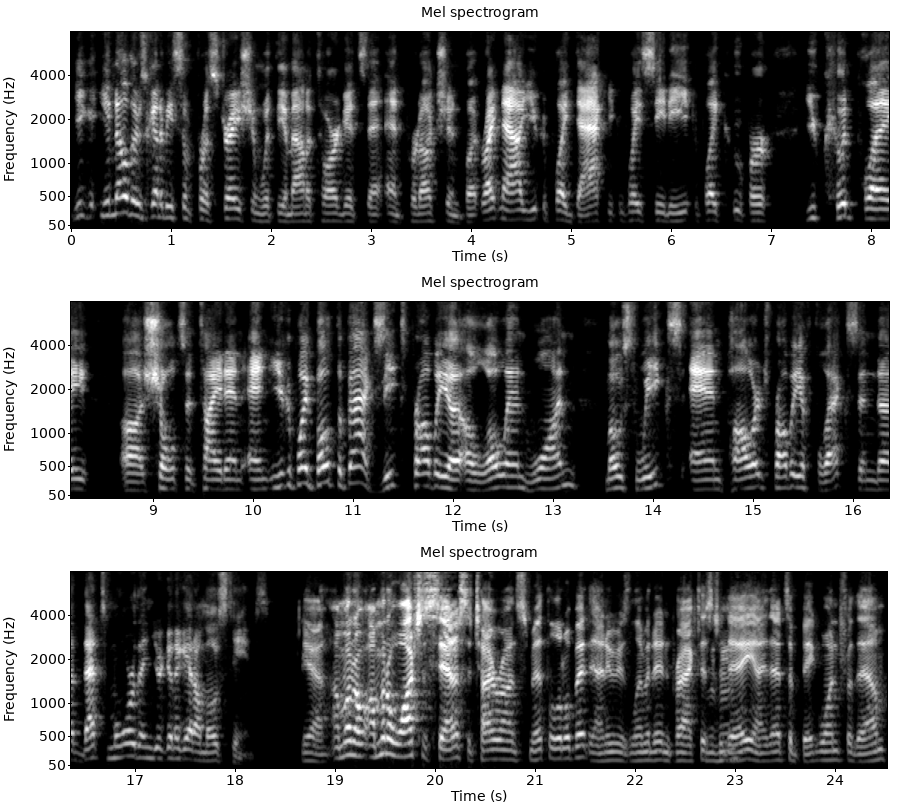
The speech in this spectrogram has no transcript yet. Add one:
you, you know there's going to be some frustration with the amount of targets and, and, production. But right now, you can play Dak, you can play CD, you can play Cooper, you could play uh, Schultz at tight end, and you can play both the backs. Zeke's probably a, a low end one most weeks, and Pollard's probably a flex, and uh, that's more than you're going to get on most teams. Yeah, I'm gonna I'm gonna watch the status of Tyron Smith a little bit. I knew he was limited in practice mm-hmm. today, and that's a big one for them.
